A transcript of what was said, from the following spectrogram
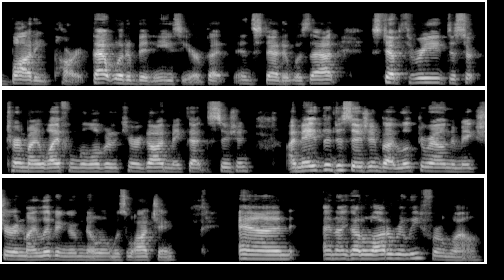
body part that would have been easier but instead it was that step three dis- turn my life and will over to the care of god make that decision i made the decision but i looked around to make sure in my living room no one was watching and and i got a lot of relief for a while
